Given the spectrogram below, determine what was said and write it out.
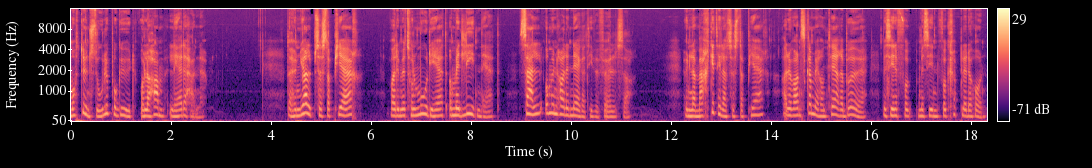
måtte hun stole på Gud og la ham lede henne. Da hun hjalp søster Pierre, var det med tålmodighet og medlidenhet selv om hun hadde negative følelser. Hun la merke til at søster Pierre hadde vansker med å håndtere brødet med, for, med sin forkrøplede hånd,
